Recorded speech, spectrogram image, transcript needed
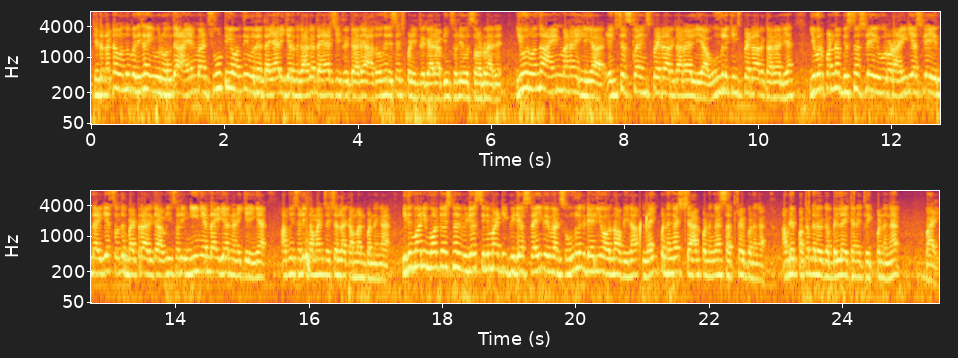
கிட்டத்தட்ட வந்து பாத்தீங்கன்னா இவர் வந்து அயன்மேன் ஷூட்டையும் வந்து இவர் தயாரிக்கிறதுக்காக தயாரிச்சிட்டு இருக்காரு. அதை வந்து ரிசர்ச் பண்ணிட்டு இருக்காரு அப்படின்னு சொல்லி இவர் சொல்றாரு. இவர் வந்து அயன்மேனா இல்லையா? யங்ஸ்டர்ஸ்க்குலாம் இன்ஸ்பயரா இருக்காரா இல்லையா? உங்களுக்கு இன்ஸ்பயரா இருக்காரா இல்லையா? இவர் பண்ண பிசினஸ்ல இவரோட ஐடியாஸ்ல இந்த ஐடியாஸ் வந்து பெட்டரா இருக்கு அப்படின்னு சொல்லி நீங்க எந்த ஐடியா நினைக்கிறீங்க? அப்படின்னு சொல்லி கமெண்ட் செக்ஷன்ல கமெண்ட் பண்ணுங்க. இது மாதிரி மாதிரி motivational videos cinematic videos live events உங்களுக்கு டெய்லியும் வரணும் அப்படின்னா லைக் பண்ணுங்க ஷேர் பண்ணுங்க சப்ஸ்கிரைப் பண்ணுங்க. அப்படியே பக்கத்துல இருக்க பெல் ஐக்கானை கிளிக் பண்ணுங்க. பாய்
